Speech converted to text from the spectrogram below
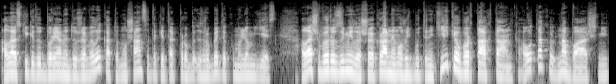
Але оскільки тут броня не дуже велика, тому шанси таки так зробити кумульом є. Але ж ви розуміли, що екрани можуть бути не тільки в бортах танка, а отак на башні.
